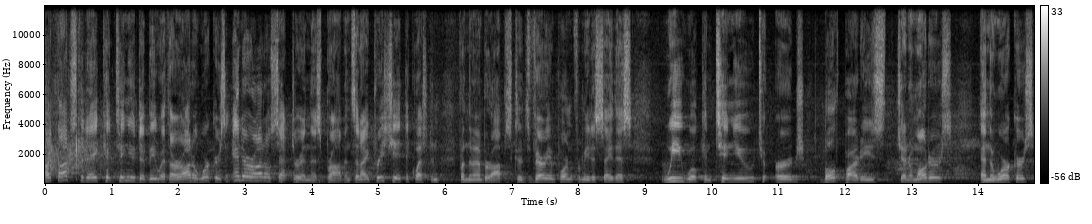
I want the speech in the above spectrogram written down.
our thoughts today continue to be with our auto workers and our auto sector in this province. And I appreciate the question from the member opposite because it's very important for me to say this. We will continue to urge both parties, General Motors and the workers,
